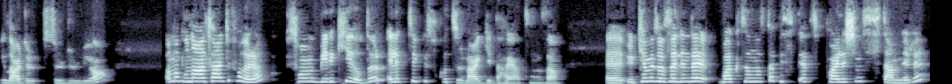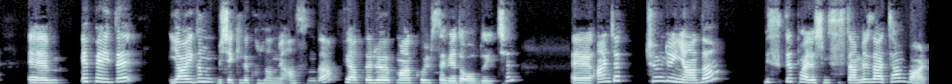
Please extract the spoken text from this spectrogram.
yıllardır sürdürülüyor. Ama buna alternatif olarak son 1-2 yıldır elektrikli scooterlar girdi hayatımıza. E, ülkemiz özelinde baktığımızda bisiklet paylaşım sistemleri e, epey de yaygın bir şekilde kullanılıyor aslında. Fiyatları makul seviyede olduğu için. E, ancak tüm dünyada bisiklet paylaşım sistemleri zaten var.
